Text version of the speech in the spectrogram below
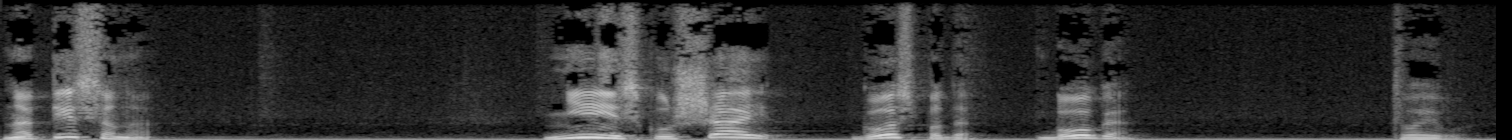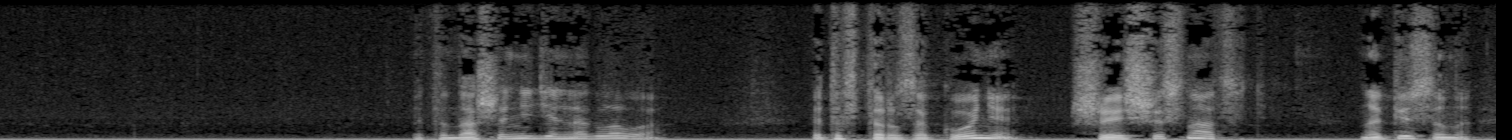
написано, не искушай Господа, Бога твоего. Это наша недельная глава. Это Второзаконие 6.16. Написано –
